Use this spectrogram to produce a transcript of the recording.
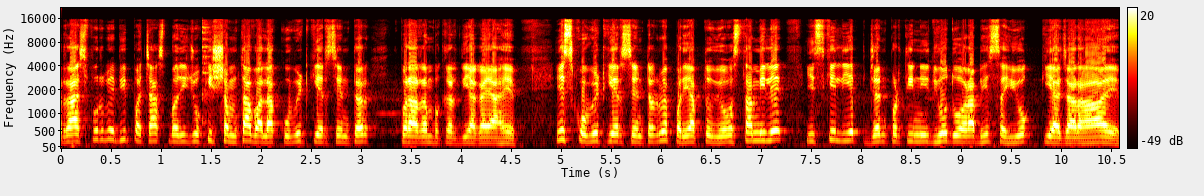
राजपुर में भी 50 मरीजों की क्षमता वाला कोविड केयर सेंटर प्रारंभ कर दिया गया है। इस कोविड केयर सेंटर में पर्याप्त व्यवस्था मिले, इसके लिए जनप्रतिनिधियों द्वारा भी सहयोग किया जा रहा है।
